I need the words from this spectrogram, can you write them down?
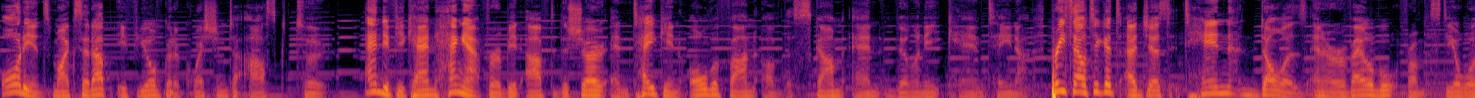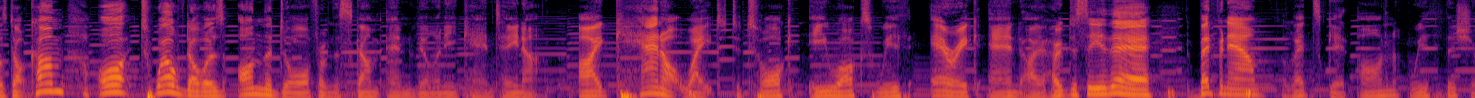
audience mic set up if you've got a question to ask too. And if you can, hang out for a bit after the show and take in all the fun of the Scum and Villainy Cantina. Pre sale tickets are just $10 and are available from steelewars.com or $12 on the door from the Scum and Villainy Cantina. I cannot wait to talk Ewoks with Eric, and I hope to see you there. But for now, let's get on with the show.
